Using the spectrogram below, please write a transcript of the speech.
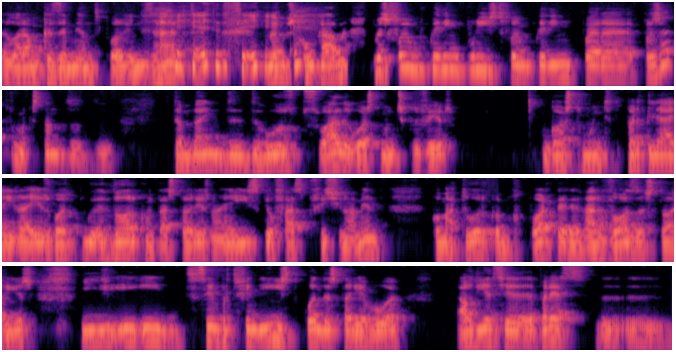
agora há um casamento para organizar, vamos com calma, mas foi um bocadinho por isto, foi um bocadinho para, para já por uma questão de, de também de, de gozo pessoal, eu gosto muito de escrever, gosto muito de partilhar ideias, gosto, adoro contar histórias, não é? É isso que eu faço profissionalmente, como ator, como repórter, é dar voz às histórias e, e, e sempre defendi isto. Quando a história é boa, a audiência aparece. Eh,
